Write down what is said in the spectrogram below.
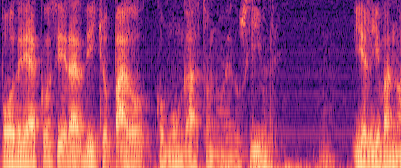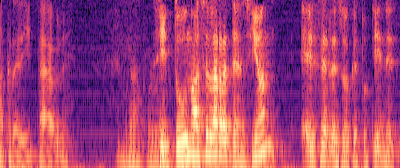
podría considerar dicho pago como un gasto no deducible y el IVA no acreditable. No. Si tú no haces la retención, es el riesgo que tú tienes.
